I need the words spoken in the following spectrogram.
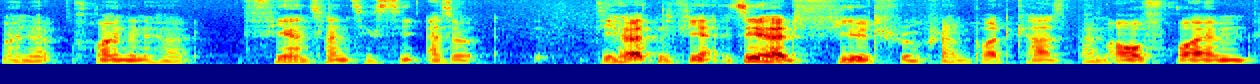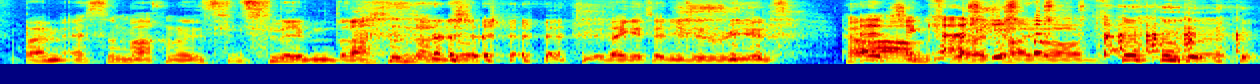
Meine Freundin hört 24, sie- also die hört nicht viel, sie hört viel True Crime Podcast beim Aufräumen, beim Essen machen und sitzt nebendran und dann so. da gibt es ja diese Reels. Hör Äh.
